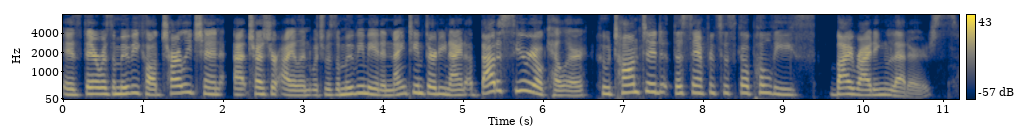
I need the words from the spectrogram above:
is there was a movie called Charlie Chan at Treasure Island, which was a movie made in 1939 about a serial killer who taunted the San Francisco police by writing letters.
